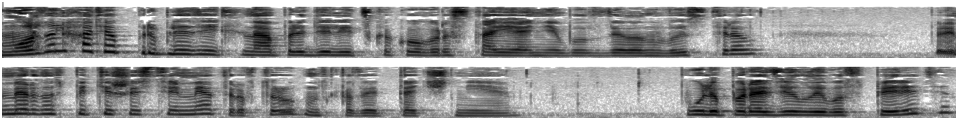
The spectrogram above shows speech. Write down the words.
Можно ли хотя бы приблизительно определить, с какого расстояния был сделан выстрел? Примерно с пяти-шести метров, трудно сказать точнее. Пуля поразила его спереди?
